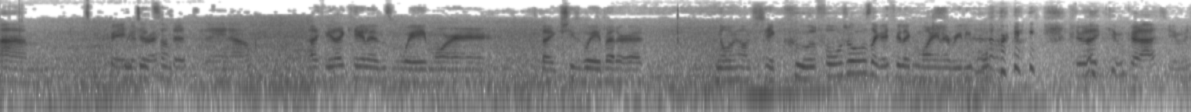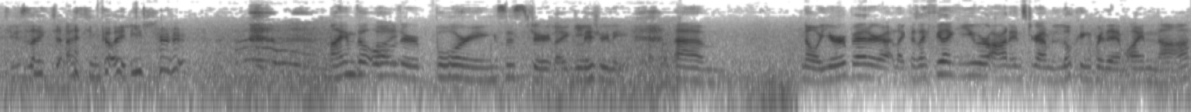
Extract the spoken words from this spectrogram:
Um, Creative did some- today now. I feel like Kaelin's way more, like she's way better at knowing how to take cool photos. Like I feel like mine are really boring. You're like Kim Kardashian, but she was like Jasmine Kylie for I'm the older, boring sister, like literally. Um, no, you're better at like, cause I feel like you are on Instagram looking for them. I'm not.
